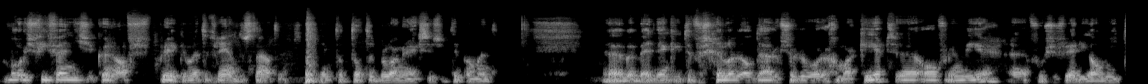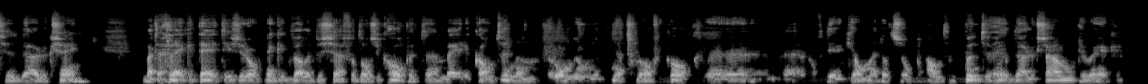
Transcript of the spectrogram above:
modus vivendi ze kunnen afspreken met de Verenigde Staten. Ik denk dat dat het belangrijkste is op dit moment. Uh, waarbij denk ik de verschillen wel duidelijk zullen worden gemarkeerd uh, over en weer, uh, voor zover die al niet duidelijk zijn. Maar tegelijkertijd is er ook denk ik wel het besef, want als ik hoop het aan beide kanten, en dan rondom het net geloof ik ook, of Dirk Jan, dat ze op aantal punten heel duidelijk samen moeten werken.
